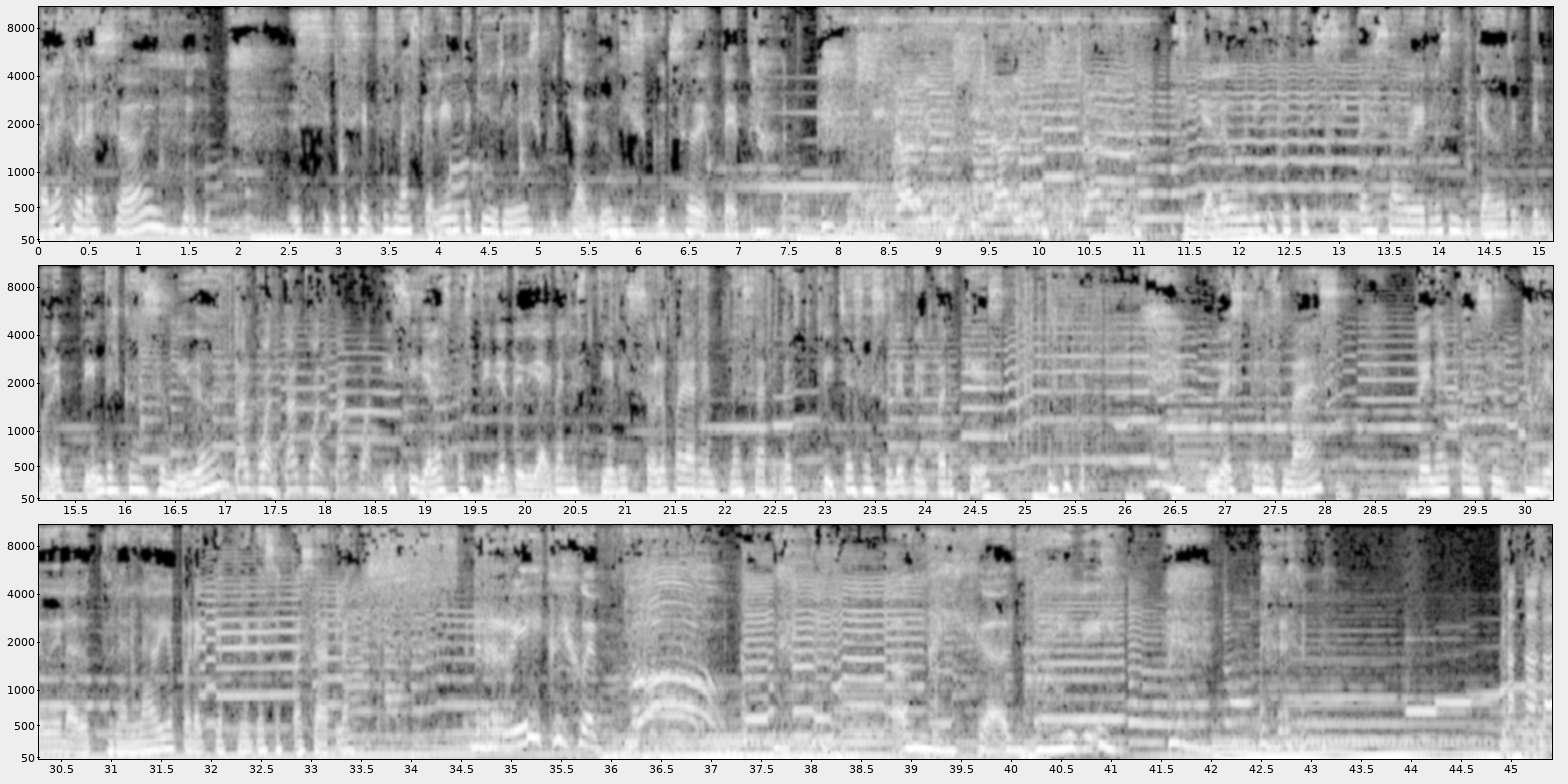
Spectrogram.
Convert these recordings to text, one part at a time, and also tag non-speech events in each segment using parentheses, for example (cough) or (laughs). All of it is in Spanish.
Hola corazón. (laughs) Si te sientes más caliente que Uribe escuchando un discurso de Petro. Sicario, sicario, sicario. Si ya lo único que te excita es saber los indicadores del boletín del consumidor. Tal cual, tal cual, tal cual. Y si ya las pastillas de Viagra las tienes solo para reemplazar las fichas azules del parqués. (laughs) no esperes más. Ven al consultorio de la doctora Labia para que aprendas a pasarla rico, hijo de... Oh my God, baby. Ah, ah,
